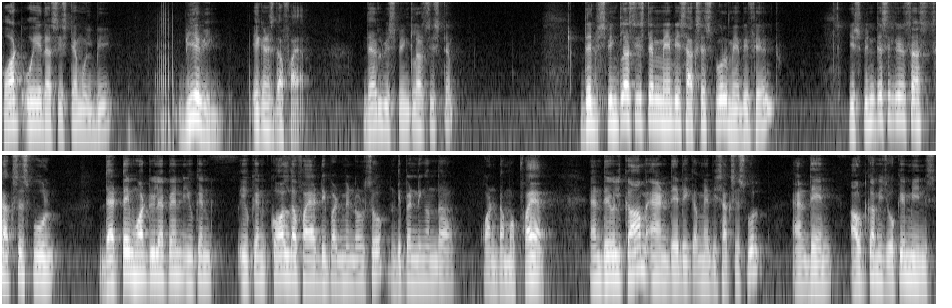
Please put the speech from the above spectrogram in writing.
what way the system will be behaving against the fire. There will be sprinkler system, then sprinkler system may be successful, may be failed. If sprinkler system is successful, that time what will happen? You can you can call the fire department also depending on the quantum of fire and they will come and they become may be successful and then outcome is okay means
